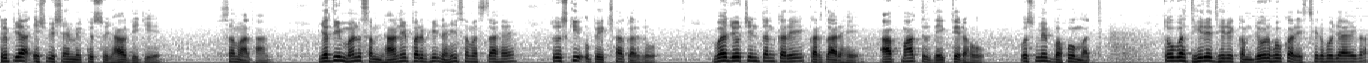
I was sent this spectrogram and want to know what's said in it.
कृपया इस विषय में कुछ सुझाव दीजिए। समाधान, यदि मन समझाने पर भी नहीं समझता है तो उसकी उपेक्षा कर दो। वह जो चिंतन करे, करता रहे, आप मात्र देखते रहो, उसमें बहो मत तो वह धीरे धीरे कमज़ोर होकर स्थिर हो जाएगा।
